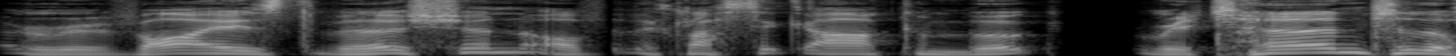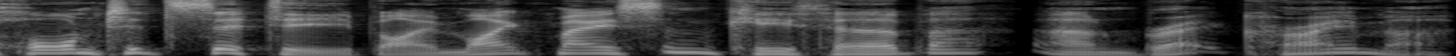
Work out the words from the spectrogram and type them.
a revised version of the classic Arkham book, Return to the Haunted City by Mike Mason, Keith Herber, and Bret Kramer.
